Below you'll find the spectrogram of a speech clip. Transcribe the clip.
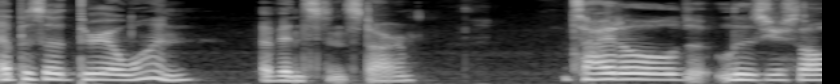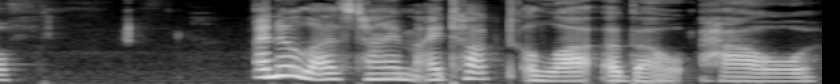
episode 301 of Instant Star, titled Lose Yourself. I know last time I talked a lot about how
